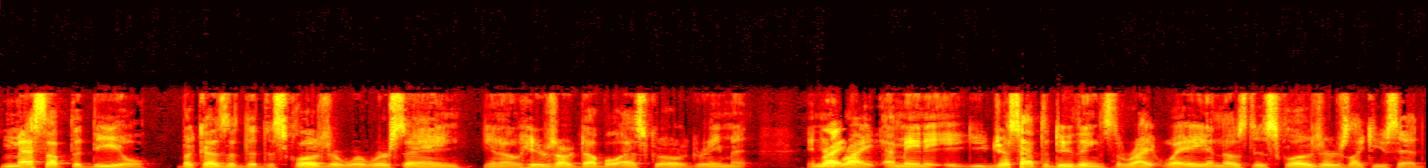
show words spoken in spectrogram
mess up the deal because of the disclosure where we're saying, you know, here's our double escrow agreement and you're right. right. I mean, it, you just have to do things the right way. And those disclosures, like you said,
